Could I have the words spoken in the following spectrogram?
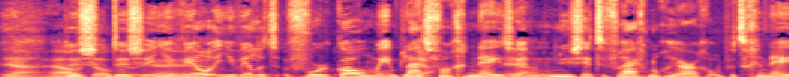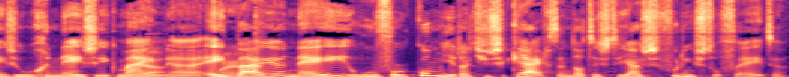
Ja, ja dus dus ja, je, wil, je wil het voorkomen in plaats van genezen. En nu zit de vraag nog heel erg op het genezen. Hoe genees ik mijn uh, eetbuien? Nee, hoe voorkom je dat je ze krijgt? En dat is de juiste voedingsstoffen eten.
